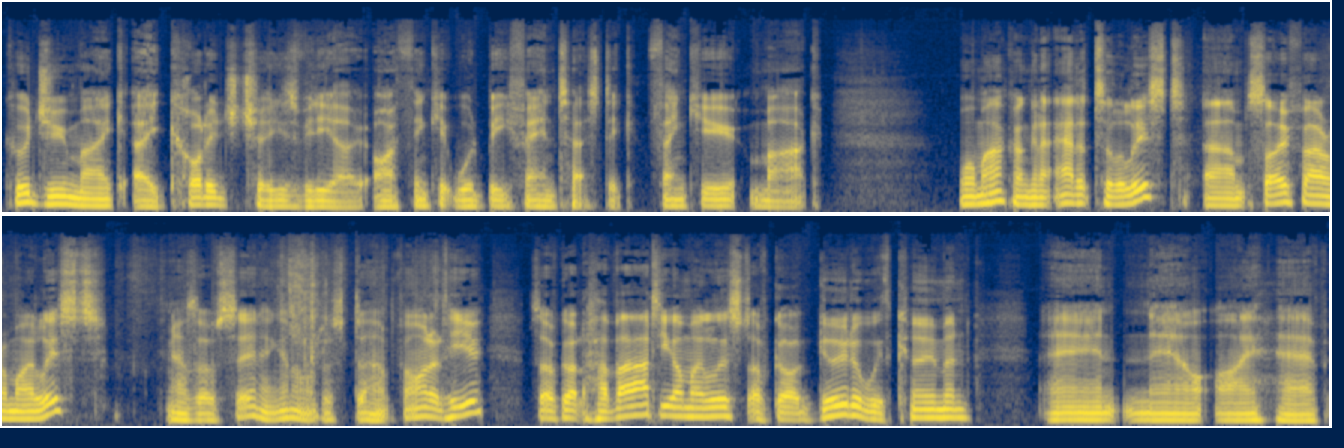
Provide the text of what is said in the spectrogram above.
Could you make a cottage cheese video? I think it would be fantastic. Thank you, Mark. Well, Mark, I'm going to add it to the list. Um, so far on my list, as I've said. Hang on, I'll just uh, find it here. So I've got Havarti on my list. I've got Gouda with cumin, and now I have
